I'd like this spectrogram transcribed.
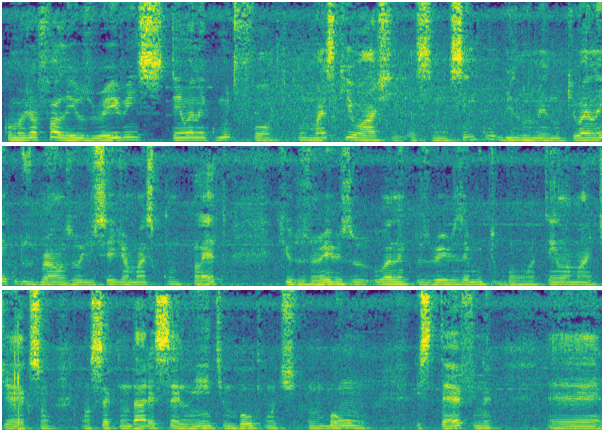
como eu já falei, os Ravens têm um elenco muito forte. Por mais que eu ache, assim, sem clubismo mesmo, que o elenco dos Browns hoje seja mais completo que o dos Ravens, o, o elenco dos Ravens é muito bom. Tem Lamar Jackson, uma secundária excelente, um bom, um bom staff, né? É,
